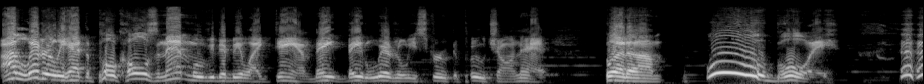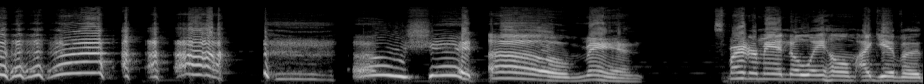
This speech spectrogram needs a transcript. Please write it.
I literally had to poke holes in that movie to be like, damn, they they literally screwed the pooch on that. But um, whoo boy. oh shit. Oh man. Spider-Man No Way Home, I give a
